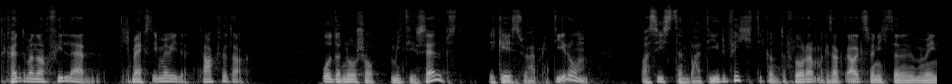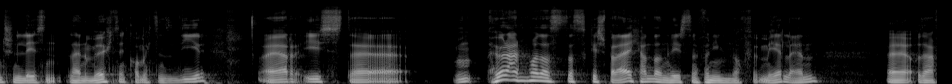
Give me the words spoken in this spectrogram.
da könnte man noch viel lernen. Ich merke es immer wieder, Tag für Tag. Oder nur schon mit dir selbst. Wie gehst du überhaupt mit dir um? Was ist denn bei dir wichtig? Und der Florian hat mir gesagt, Alex, wenn ich dann über Menschen lesen, lernen möchte, dann komme ich dann zu dir. Er ist, äh, hm, hör einfach mal das, das Gespräch an, dann wirst du von ihm noch mehr lernen äh, oder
